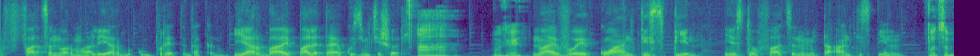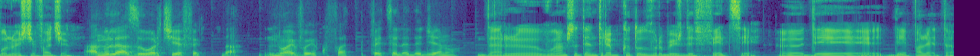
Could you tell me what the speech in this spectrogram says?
față normală, iarbă cu burete dacă nu. Iarba ai paleta aia cu zimțișori. Aha, ok. Nu ai voie cu anti-spin. Este o față numită anti-spin Poți să bănuiești ce face. Anulează orice efect, da. Nu ai voie cu fețele de genul. Dar uh, voiam să te întreb că tot vorbești de fețe uh, de, de paletă.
